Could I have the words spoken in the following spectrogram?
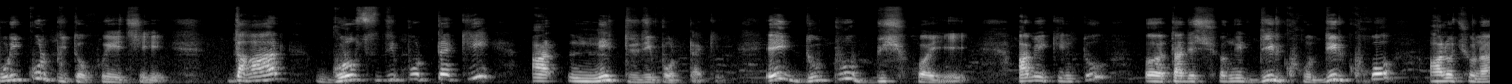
পরিকল্পিত হয়েছে, তার গ্রোস রিপোর্টটা কি আর নেট রিপোর্টটা কি? এই দুটো বিষয়ে আমি কিন্তু তাদের সঙ্গে দীর্ঘ দীর্ঘ আলোচনা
